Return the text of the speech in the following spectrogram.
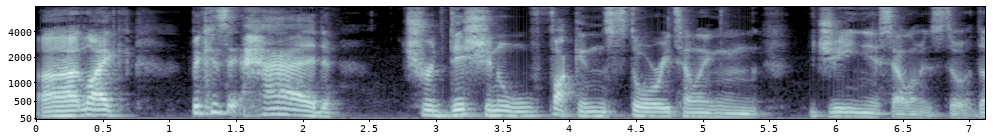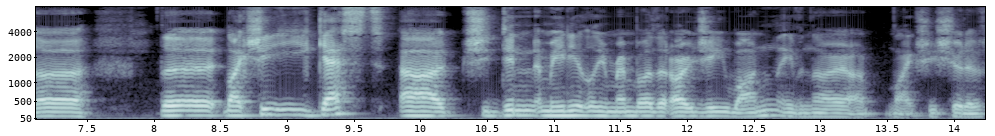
uh, like because it had traditional fucking storytelling genius elements to it. The the like she guessed uh she didn't immediately remember that OG won even though uh, like she should have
